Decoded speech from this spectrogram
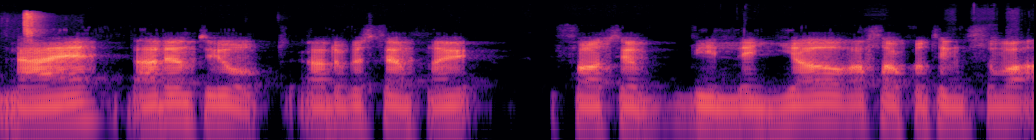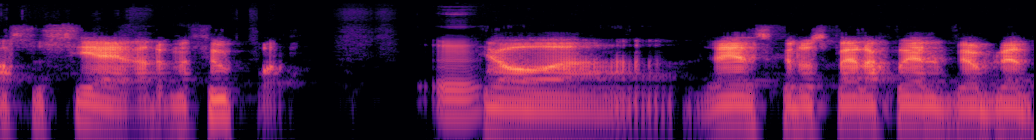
Nej, det hade jag inte gjort. Jag hade bestämt mig för att jag ville göra saker och ting som var associerade med fotboll. Mm. Jag, eh, jag älskade att spela själv. Jag blev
